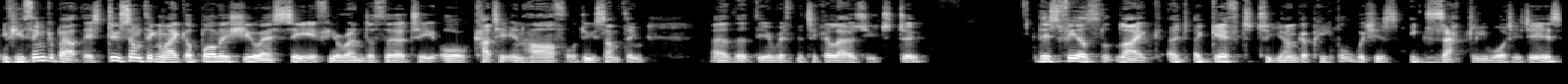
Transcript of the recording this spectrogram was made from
if you think about this, do something like abolish USC if you're under 30, or cut it in half, or do something uh, that the arithmetic allows you to do. This feels like a, a, gift to younger people, which is exactly what it is.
